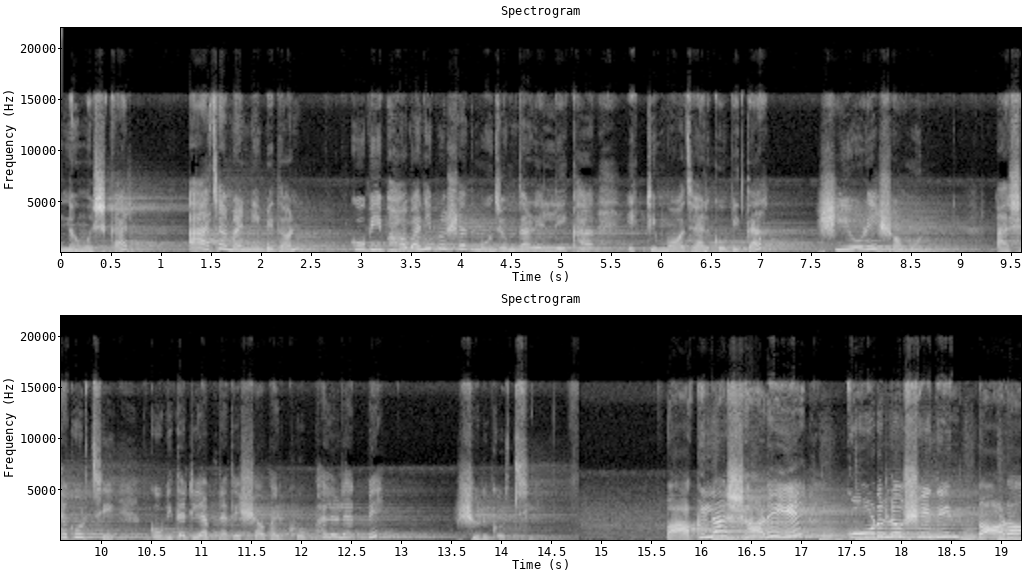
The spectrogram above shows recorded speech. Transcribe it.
নমস্কার। আজ আমার নিবেদন কবি ভবানীপ্রসাদ মজুমদারের লেখা একটি মজার কবিতা, শিওরে সমন। আশা করছি কবিতাটি আপনাদের সবার খুব ভালো লাগবে। শুরু করছি। পাগলা সারে করল সেদিন তারা।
